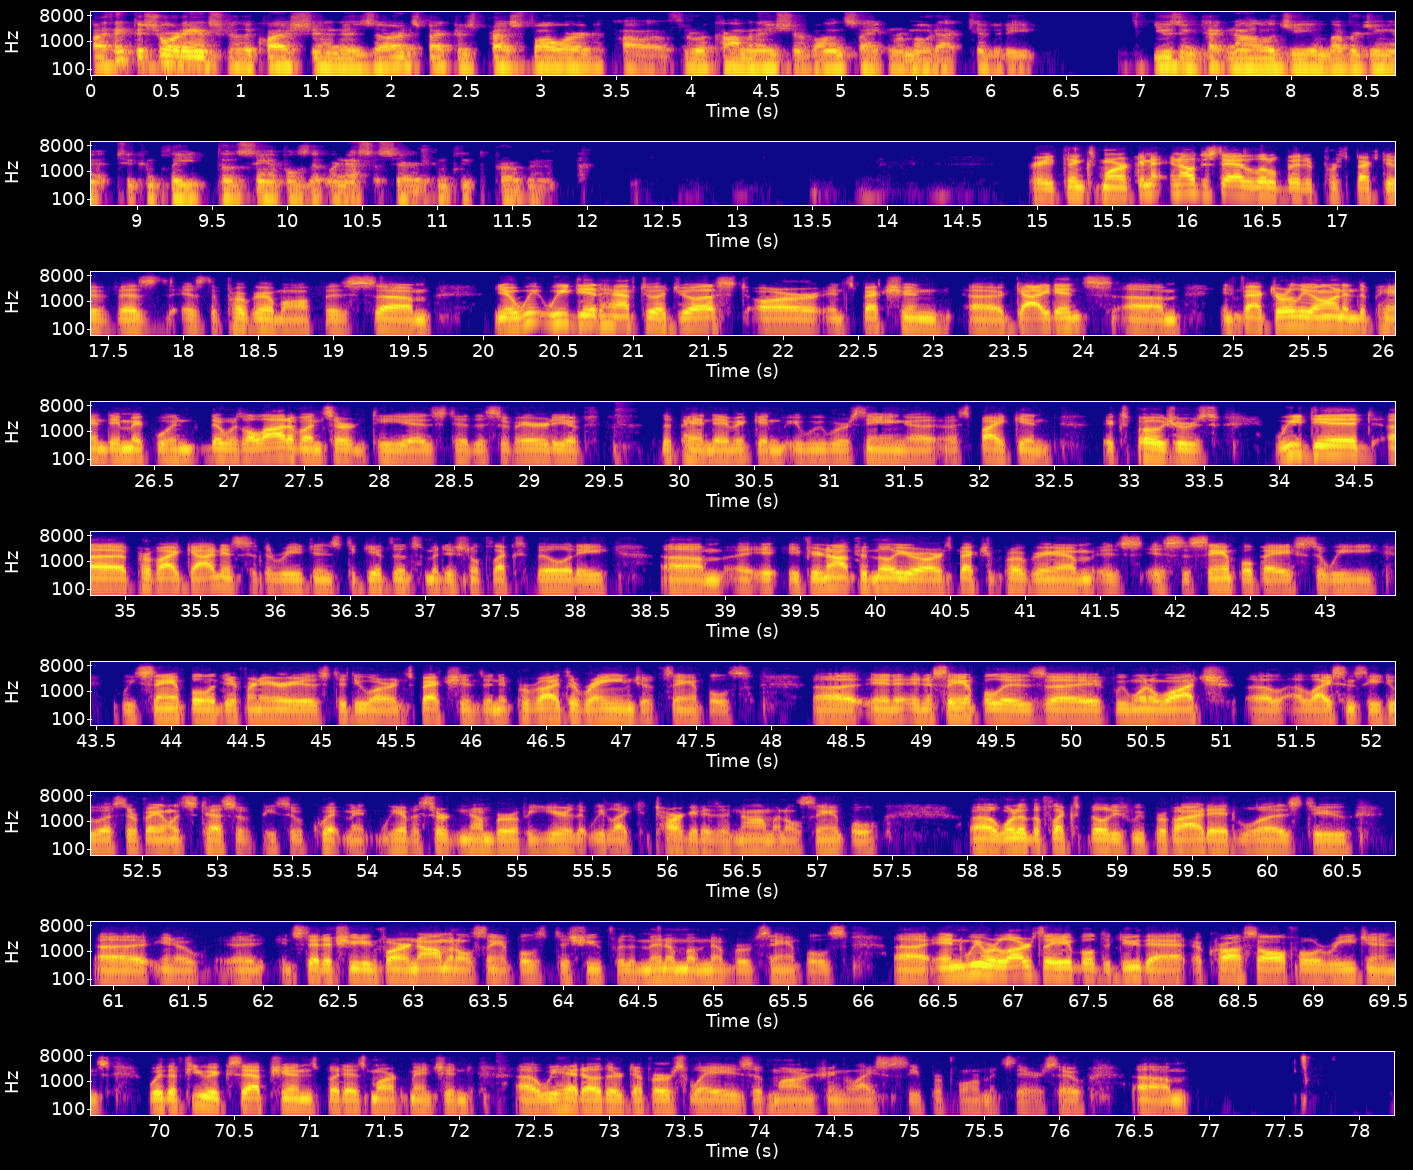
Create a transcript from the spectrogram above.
I think the short answer to the question is our inspectors press forward uh, through a combination of on-site and remote activity, using technology and leveraging it to complete those samples that were necessary to complete the program. Great, thanks, Mark. And, and I'll just add a little bit of perspective as, as the program office. Um, you know, we, we did have to adjust our inspection uh, guidance. Um, in fact, early on in the pandemic, when there was a lot of uncertainty as to the severity of the pandemic and we were seeing a, a spike in exposures, we did uh, provide guidance to the regions to give them some additional flexibility. Um, if you're not familiar, our inspection program is is sample based, so we we sample in different areas to do our inspections and it provides a range of samples. Uh, and, and a sample is uh, if we want to watch a, a licensee do a surveillance test of a piece of equipment, we have a certain number of a year that we like to target as a nominal sample. Uh, one of the flexibilities we provided was to, uh, you know, uh, instead of shooting for our nominal samples, to shoot for the minimum number of samples. Uh, and we were largely able to do that across all four regions with a few exceptions. But as Mark mentioned, uh, we had other diverse ways of monitoring licensee performance there. So, um,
